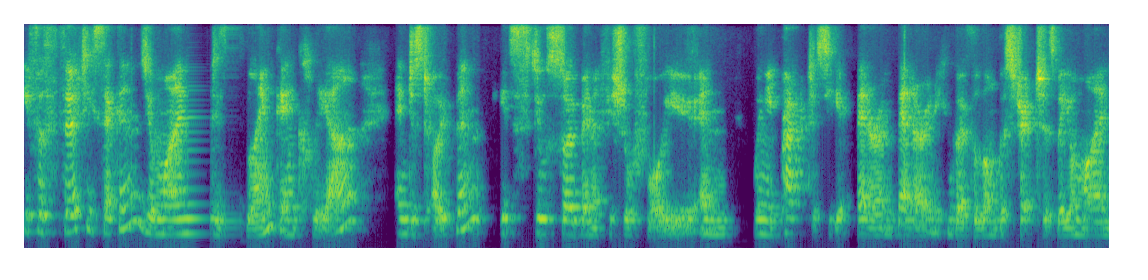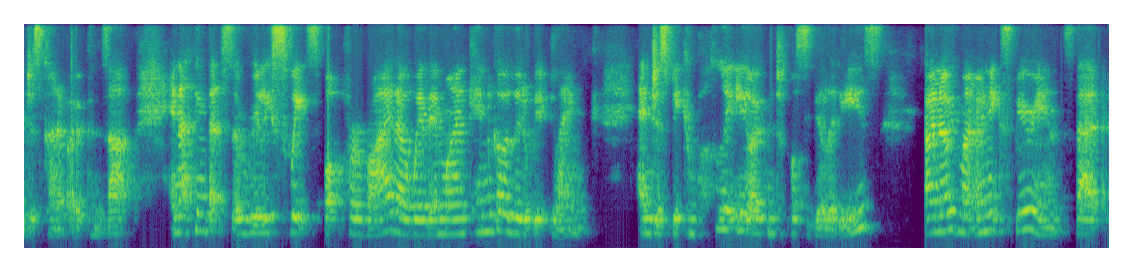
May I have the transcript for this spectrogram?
If for 30 seconds your mind is blank and clear and just open, it's still so beneficial for you. And when you practice, you get better and better, and you can go for longer stretches where your mind just kind of opens up. And I think that's a really sweet spot for a writer where their mind can go a little bit blank and just be completely open to possibilities. I know with my own experience that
